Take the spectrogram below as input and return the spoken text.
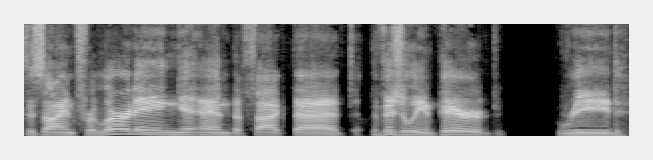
design for learning and the fact that the visually impaired read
